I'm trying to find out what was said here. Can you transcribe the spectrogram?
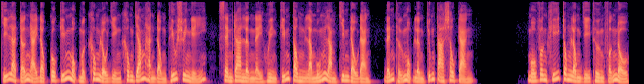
Chỉ là trở ngại độc cô kiếm một mực không lộ diện không dám hành động thiếu suy nghĩ, xem ra lần này huyền kiếm tông là muốn làm chim đầu đàn, đến thử một lần chúng ta sâu cạn. Mộ vân khí trong lòng dị thường phẫn nộ,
